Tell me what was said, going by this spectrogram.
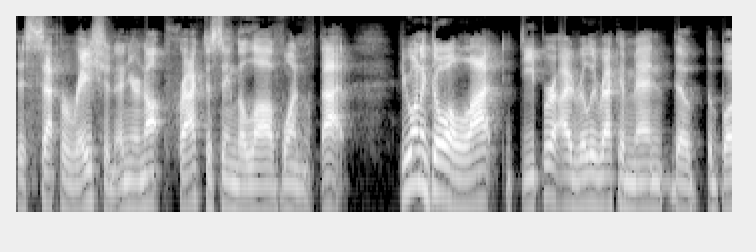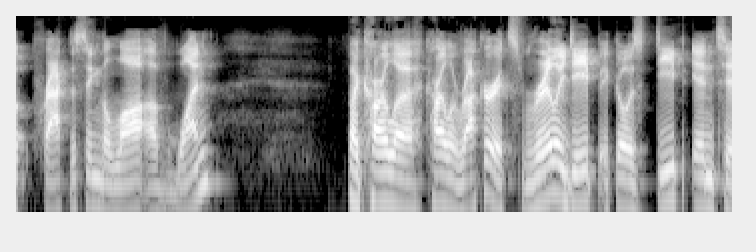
this separation, and you're not practicing the law of one with that. If you want to go a lot deeper, I'd really recommend the, the book Practicing the Law of One by Carla Carla Rueckert. It's really deep. It goes deep into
